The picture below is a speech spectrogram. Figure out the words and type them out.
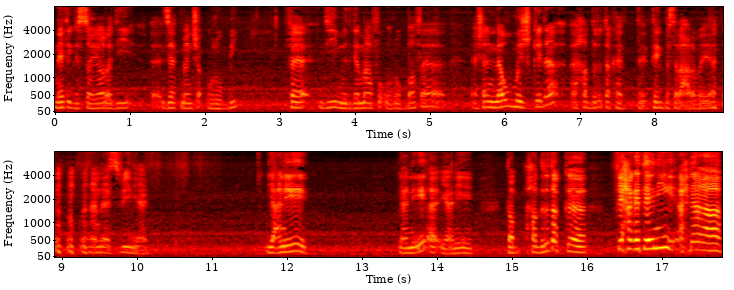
ناتج السيارة دي آه، ذات منشأ أوروبي. فدي متجمعة في أوروبا. فعشان لو مش كده حضرتك هتلبس العربية. أنا آسفين يعني. يعني إيه؟ يعني إيه يعني إيه طب حضرتك في حاجة تاني؟ إحنا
